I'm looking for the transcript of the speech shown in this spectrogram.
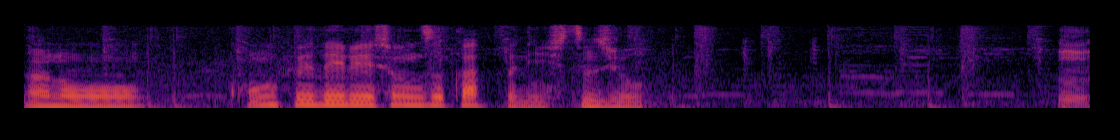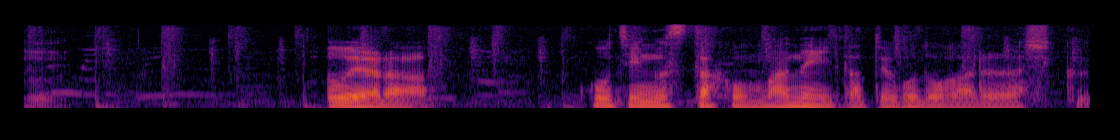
あのコンフェデレーションズカップに出場。うんうん。どうやらコーチングスタッフを招いたということがあるらしく。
